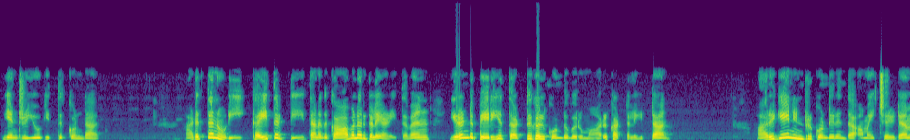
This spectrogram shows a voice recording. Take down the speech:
என்று யூகித்துக் கொண்டார். அடுத்த நொடி கைத்தட்டி தனது காவலர்களை அழைத்தவன் இரண்டு பெரிய தட்டுகள் கொண்டு வருமாறு கட்டளையிட்டான். அருகே நின்று கொண்டிருந்த அமைச்சரிடம்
